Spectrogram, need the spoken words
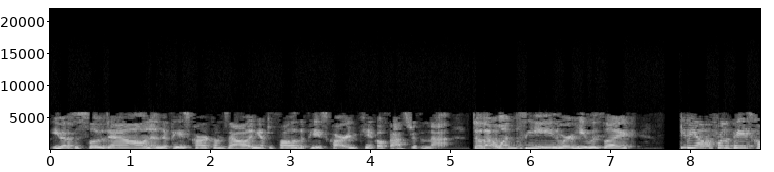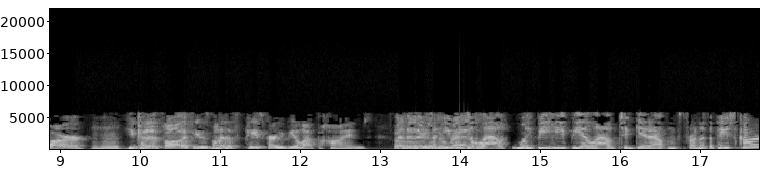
you have to slow down, and the pace car comes out, and you have to follow the pace car, and you can't go faster than that. So that one scene where he was like, "Get me out before the pace car," Mm-hmm. he couldn't fall. If he was behind the pace car, he'd be a lap behind. And then there's But the he red. was allowed, would be, he be allowed to get out in front of the pace car?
